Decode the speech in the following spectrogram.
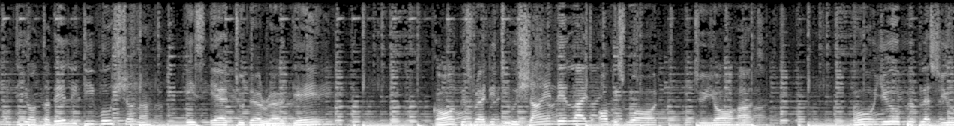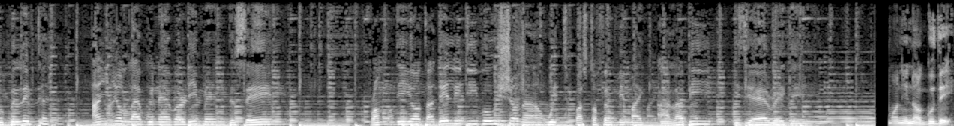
the altar daily devotional uh, is here to there again. God is ready to shine the light of His word into your heart. Oh, you be blessed, you'll be lifted, and your life will never remain the same. From the altar daily devotional uh, with Pastor Femi Mike Alabi is here again. morning or good day.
